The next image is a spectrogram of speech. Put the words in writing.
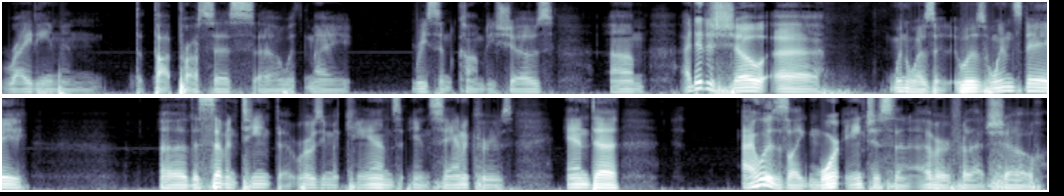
writing and the thought process uh, with my recent comedy shows. Um, I did a show. Uh, when was it? It was Wednesday, uh, the seventeenth, at Rosie McCann's in Santa Cruz, and uh, I was like more anxious than ever for that show.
